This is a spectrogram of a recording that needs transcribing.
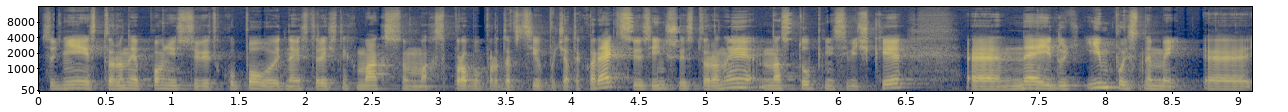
З однієї сторони повністю відкуповують на історичних максимумах спробу продавців почати корекцію, з іншої сторони, наступні свічки е, не йдуть імпульсними е,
